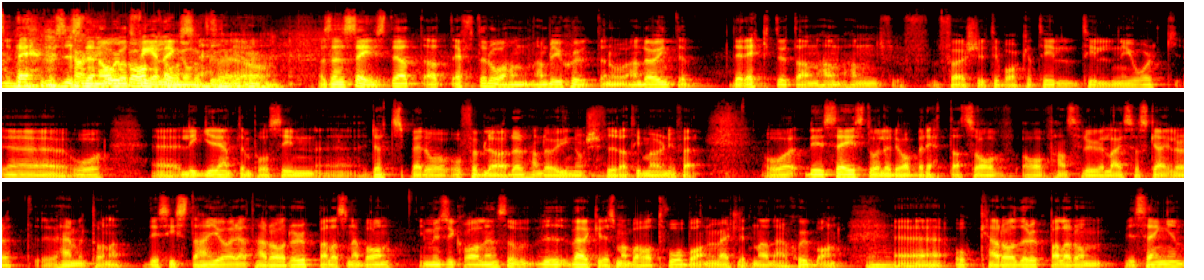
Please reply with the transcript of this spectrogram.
Nej, precis, kan den har gått fel en gång tidigare. Ja. Och sen sägs det att, att efter då, han, han blir skjuten och han dör inte direkt utan han, han förs ju tillbaka till, till New York eh, och eh, ligger egentligen på sin eh, dödsbädd och, och förblöder. Han dör ju inom 24 timmar ungefär. Och det sägs då, eller det har berättats av, av hans fru Eliza Schuyler, att eh, Hamilton, att det sista han gör är att han radar upp alla sina barn. I musikalen så verkar det som att han bara har två barn, i verkligheten hade han sju barn. Mm. Eh, och han radar upp alla dem vid sängen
